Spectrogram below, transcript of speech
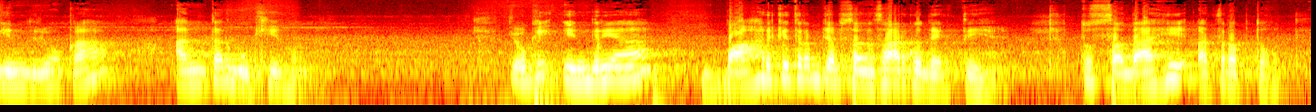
इंद्रियों का अंतर्मुखी होना। क्योंकि इंद्रियाँ बाहर की तरफ़ जब संसार को देखती हैं तो सदा ही अतृप्त होती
